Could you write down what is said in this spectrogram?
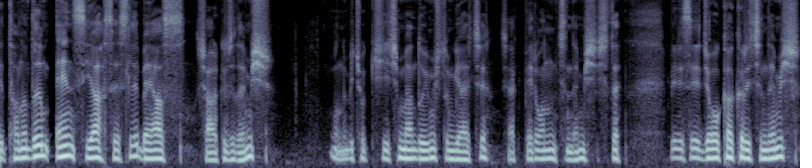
e, tanıdığım en siyah sesli beyaz şarkıcı demiş. Bunu birçok kişi için ben duymuştum gerçi. Chuck Berry onun için demiş işte. Birisi Joe Cocker için demiş.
